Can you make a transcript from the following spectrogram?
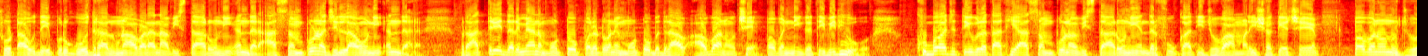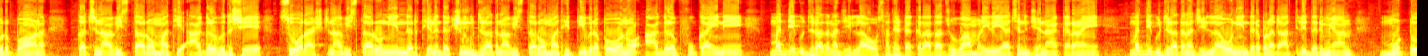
છોટા ઉદયપુર ગોધરા, લુણાવાડાના વિસ્તારોની અંદર, આ સંપૂર્ણ જિલ્લાઓની અંદર રાત્રિ દરમિયાન મોટો પલટો અને મોટો બદલાવ આવવાનો છે. પવનની ગતિવિધિઓ ખૂબ જ તીવ્રતાથી આ સંપૂર્ણ વિસ્તારોની અંદર ફૂંકાતી જોવા મળી શકે છે. પવનોનું જોર પણ કચ્છના વિસ્તારોમાંથી આગળ વધશે. સૌરાષ્ટ્રના વિસ્તારોની અંદરથી અને દક્ષિણ ગુજરાતના વિસ્તારોમાંથી તીવ્ર પવનો આગળ ફૂંકાઈને મધ્ય ગુજરાતના જિલ્લાઓ સાથે ટકરાતા જોવા મળી રહ્યા છે અને જેના કારણે મધ્ય ગુજરાતના જિલ્લાઓની અંદર પણ રાત્રિ દરમિયાન મોટો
